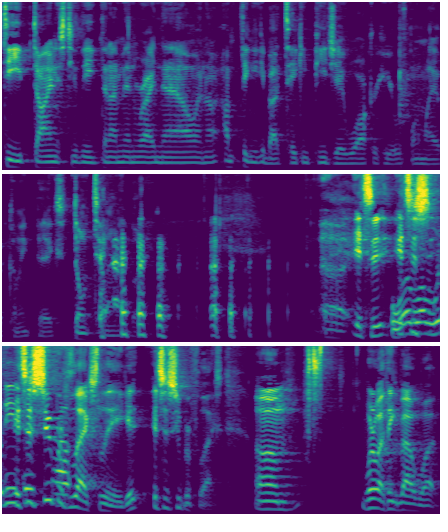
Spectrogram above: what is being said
deep dynasty league that I'm in right now, and I'm thinking about taking PJ Walker here with one of my upcoming picks. Don't tell anybody. uh, it's a it's Well, a you it's a super about- flex league. It, it's a super flex. Um, what do I think about what?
